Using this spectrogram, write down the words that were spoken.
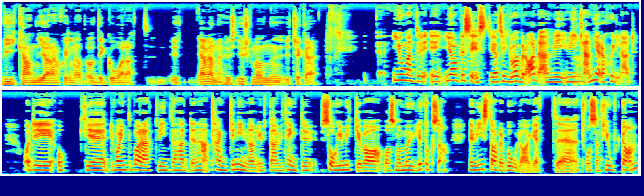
Vi kan göra en skillnad och det går att, jag vet inte, hur, hur ska man uttrycka det? Jo, men ja precis. Jag tyckte det var bra där. Vi, vi mm. kan göra skillnad. Och, det, och eh, det var inte bara att vi inte hade den här tanken innan, utan vi tänkte, såg ju mycket vad, vad som var möjligt också. När vi startade bolaget eh, 2014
